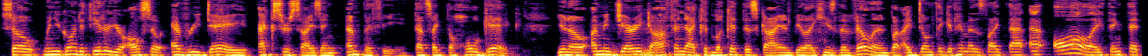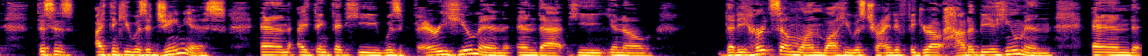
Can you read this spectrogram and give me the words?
So when you go into theater, you're also every day exercising empathy. That's like the whole gig. You know, I mean, Gerry mm-hmm. Goffin, I could look at this guy and be like, he's the villain, but I don't think of him as like that at all. I think that this is, I think he was a genius and I think that he was very human and that he, you know, that he hurt someone while he was trying to figure out how to be a human. And,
